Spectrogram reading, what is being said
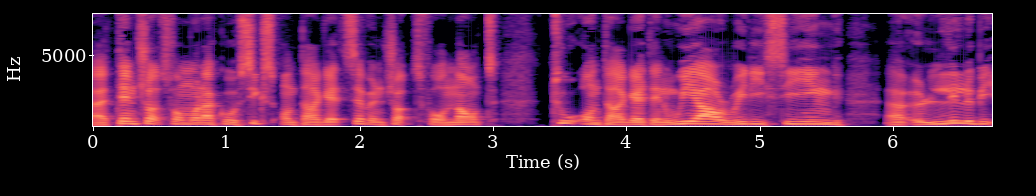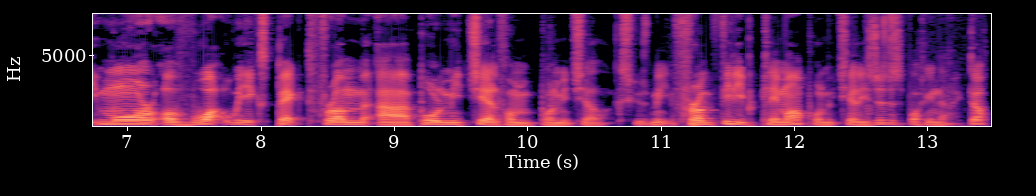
Uh, 10 shots for Monaco, 6 on target, 7 shots for Nantes, 2 on target. And we are really seeing uh, a little bit more of what we expect from uh, Paul Mitchell, from Paul Mitchell, excuse me, from Philippe Clement. Paul Mitchell is just a sporting director.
